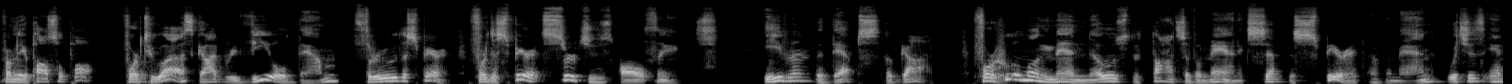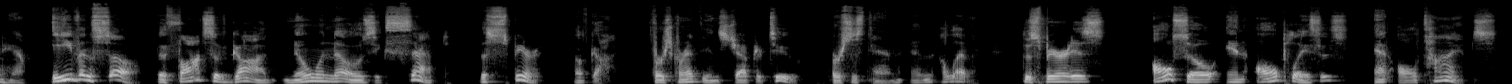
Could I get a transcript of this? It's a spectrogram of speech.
from the Apostle Paul. For to us, God revealed them through the Spirit. For the Spirit searches all things, even the depths of God. For who among men knows the thoughts of a man except the Spirit of the man which is in him? Even so, the thoughts of God no one knows except the Spirit of God. 1 Corinthians chapter 2, verses 10 and 11. The Spirit is also in all places at all times.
